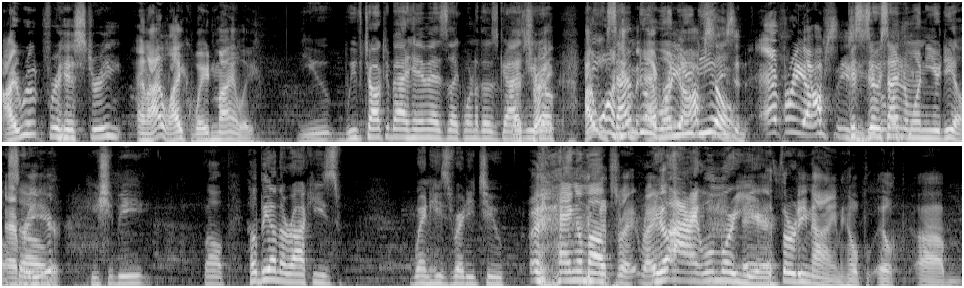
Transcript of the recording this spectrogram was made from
I root for history, and I like Wade Miley. You. We've talked about him as like one of those guys. That's you right. Go, I hey, want sign him to a every one-year deal offseason. Every offseason. because he's always People signed a one-year deal. every so year. he should be. Well, he'll be on the Rockies when he's ready to hang him up. That's right, right? Go, All right, one more year. At 39, he'll he'll. Um,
